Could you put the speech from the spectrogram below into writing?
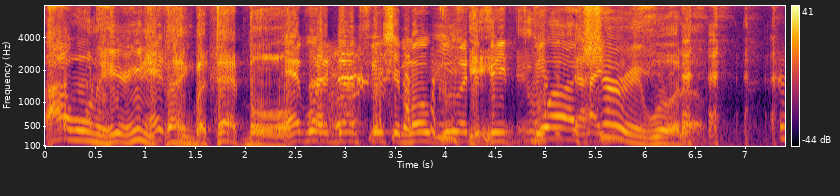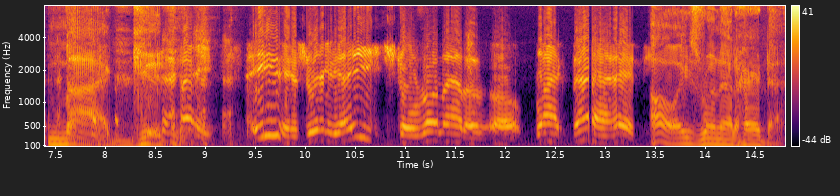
I want to hear anything but that bull. That would have done Fisher more good to beat, beat Why, the sure it would have. My goodness. Hey, he is really aged or run out of uh, black dye, hadn't he? Oh, he's run out of hair dye.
